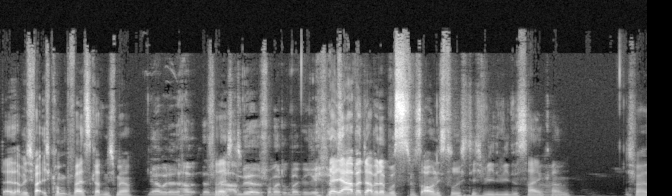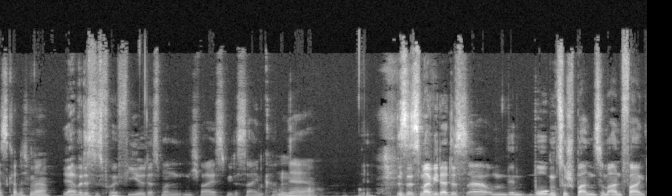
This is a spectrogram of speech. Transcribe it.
Da, aber ich, war- ich, komm, ich weiß gerade nicht mehr. Ja, aber dann, ha- dann Vielleicht- haben wir schon mal drüber geredet. Ja, ja, aber, da- aber da wusstest du es auch nicht so richtig, wie, wie das sein kann. Ich weiß gerade nicht mehr. Ja, aber das ist voll viel, dass man nicht weiß, wie das sein kann. Ja, ja. Das ist mal wieder das, äh, um den Bogen zu spannen zum Anfang.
